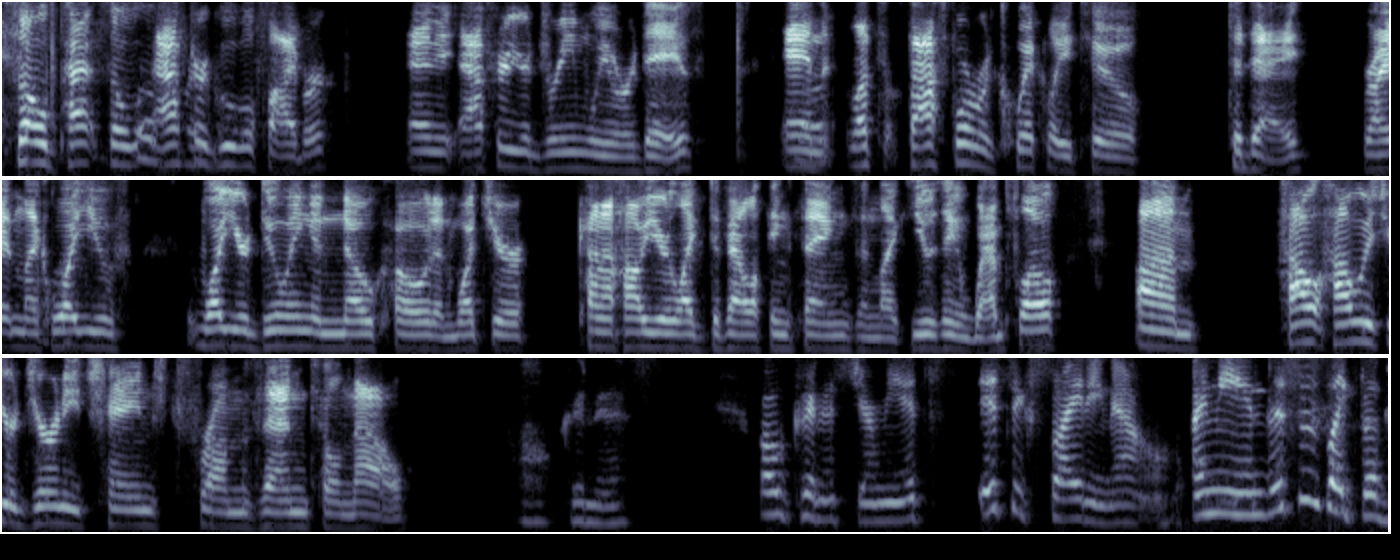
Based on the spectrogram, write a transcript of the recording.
So Pat, so Oh, after. Google Fiber and after your Dreamweaver days, and Yep. let's fast forward quickly to today, right? And like what you've what you're doing in no code and what you're kind of how you're like developing things and like using Webflow. Um, how how has your journey changed from then till now? Oh goodness. Oh goodness, Jeremy. It's it's exciting now. I mean, this is like the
